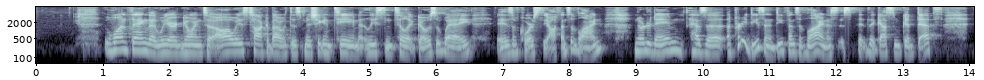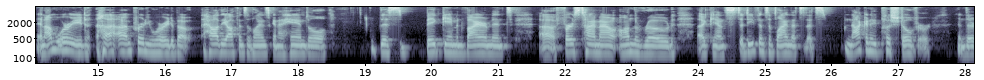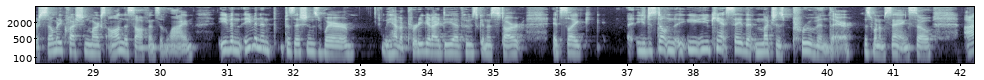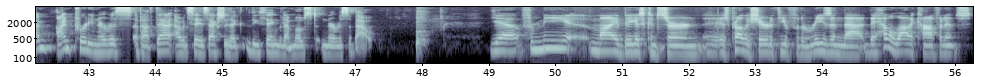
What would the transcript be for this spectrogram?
One thing that we are going to always talk about with this Michigan team, at least until it goes away, is, of course, the offensive line. Notre Dame has a, a pretty decent defensive line. It's, it's, they got some good depth, and I'm worried. I'm pretty worried about how the offensive line is going to handle this big game environment. Uh, first time out on the road against a defensive line that's that's not going to be pushed over. And there are so many question marks on this offensive line, even even in positions where we have a pretty good idea of who's going to start. It's like you just don't you, you can't say that much is proven there is what i'm saying. So i'm i'm pretty nervous about that. I would say it's actually like the thing that i'm most nervous about. Yeah for me my biggest concern is probably shared with you for the reason that they have a lot of confidence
